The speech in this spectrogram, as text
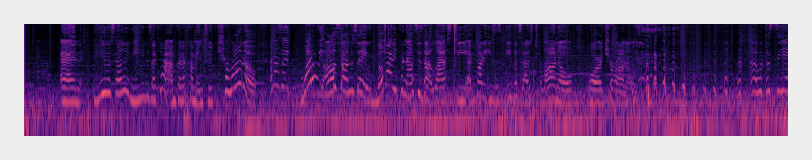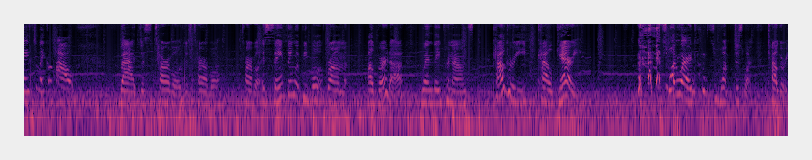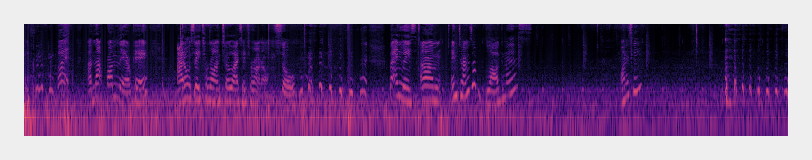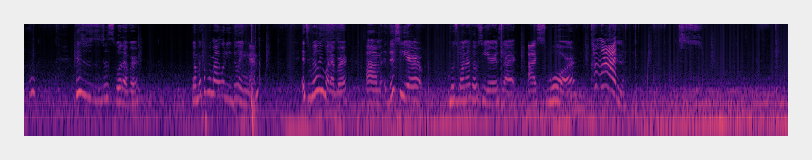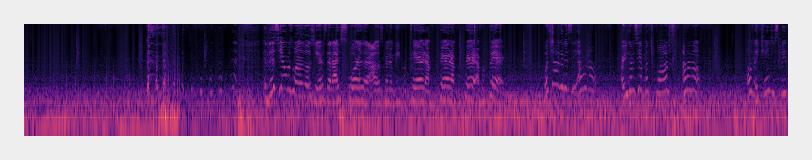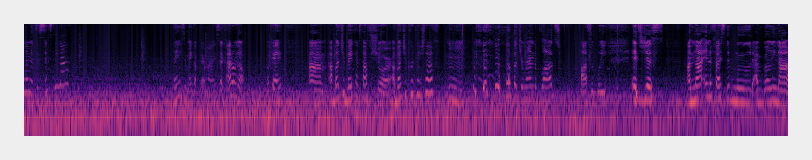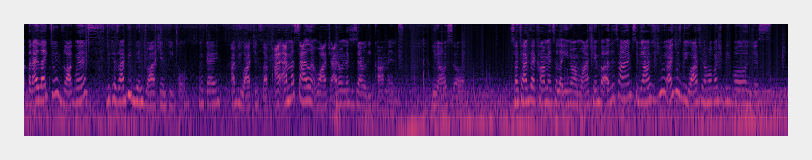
and he was telling me he was like yeah i'm gonna come into toronto. And i was like why do we all sound the same? Nobody pronounces that last t. Everybody either says toronto or toronto. With the ch like how? Bad just terrible just terrible terrible. It's the same thing with people from alberta when they pronounce calgary calgary it's one word it's one just one Calgary. but I'm not from there, okay? I don't say Toronto, I say Toronto. So but anyways, um in terms of vlogmas, honestly, this is just whatever. Yo, make up your mind what are you doing, man? It's really whatever. Um this year was one of those years that I swore, come on! this year was one of those years that I swore that I was gonna be prepared. I'm prepared. I'm prepared. I'm prepared. What y'all gonna see? I don't know. Are you gonna see a bunch of vlogs? I don't know. Oh, they changed the speed limit to 60 now? they need to make up their minds. Like I don't know, okay. Um, a bunch of baking stuff, sure. A bunch of cooking stuff, mm. a bunch of random vlogs, possibly. It's just I'm not in a festive mood. I'm really not. But I like doing vlogmas because I be binge watching people. Okay, I be watching stuff. I, I'm a silent watcher. I don't necessarily comment. You know, so sometimes I comment to let you know I'm watching, but other times, to be honest with you, I just be watching a whole bunch of people and just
